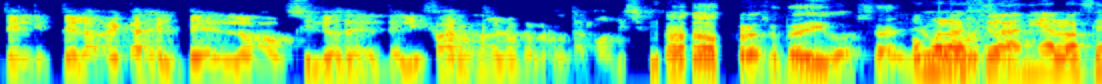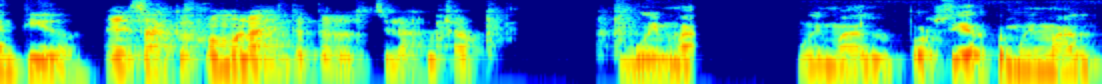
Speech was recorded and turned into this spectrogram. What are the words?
de, de las becas de, los auxilios del IFAR, uno es lo que pregunta Mauricio. No, no, por eso te digo. O sea, ¿Cómo la ciudadanía lo ha sentido? Exacto, ¿cómo la gente te lo, lo ha escuchado? Muy mal, muy mal, por cierto, muy mal.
